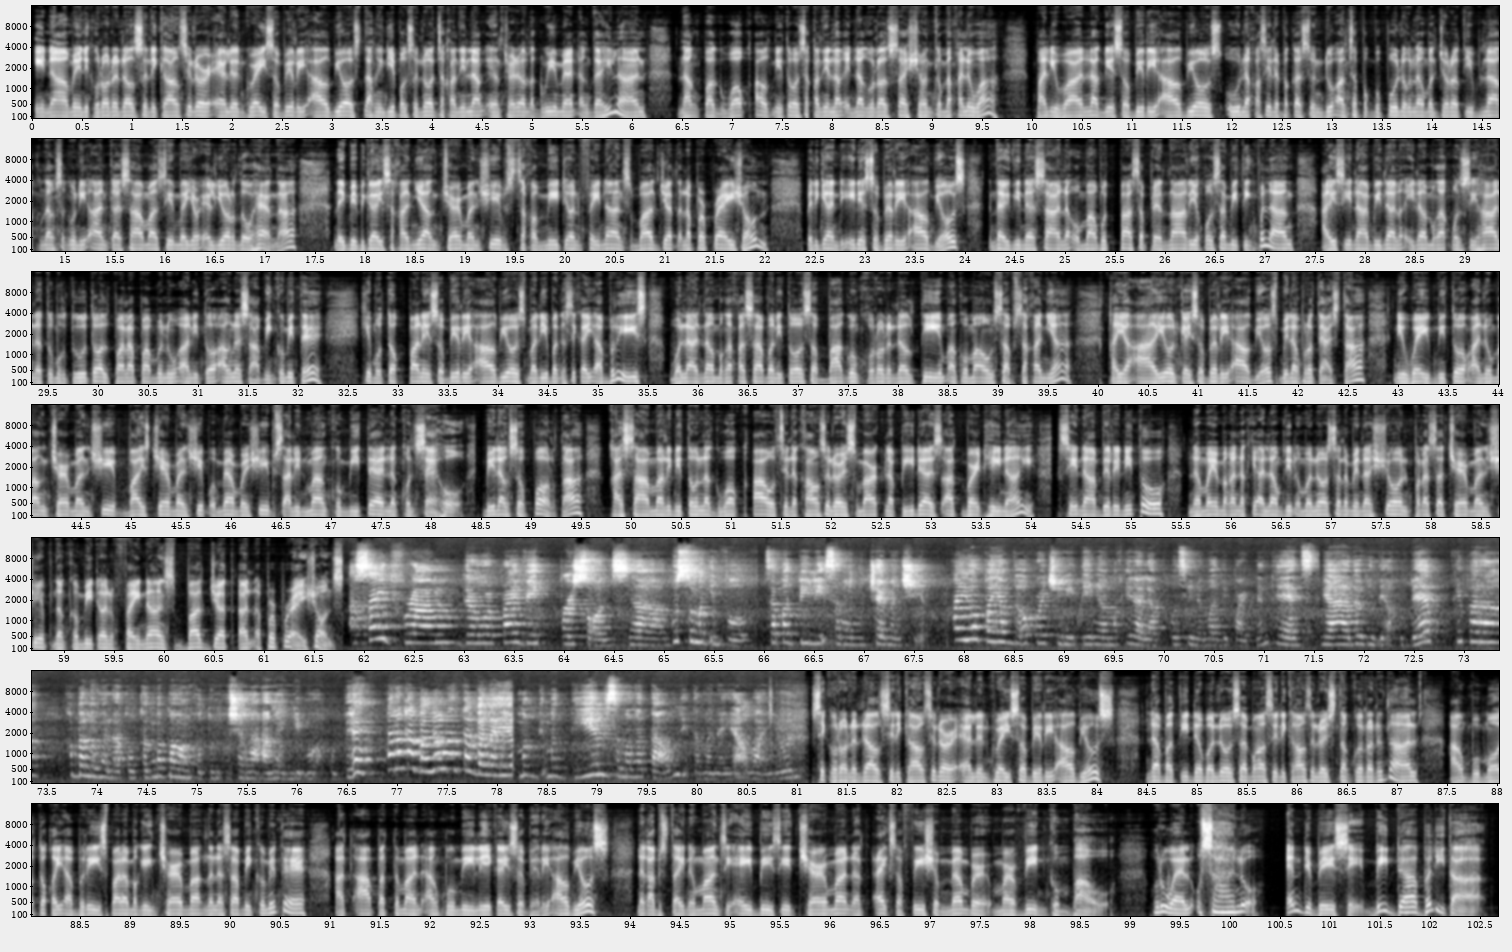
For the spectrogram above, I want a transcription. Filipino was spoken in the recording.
Inamin ni Coronadal City Councilor Ellen Grace Oviri Albios na hindi pagsunod sa kanilang internal agreement ang dahilan ng pag-walkout nito sa kanilang inaugural session kamakalawa. Paliwanag ni Oviri Albios, una kasi na pagkasunduan sa pagpupulong ng majority block ng sanggunian kasama si Mayor Eliordo Hena na ibibigay sa kanya ang chairmanship sa Committee on Finance, Budget and Appropriation. Binigyan ni Ines Albios na hindi na sana umabot pa sa plenaryo kung sa meeting pa lang ay sinabi na ng ilang mga konsihal na tumututol para pamunuan ito ang nasabing komite. Himutok pa ni Sobiria Albios maliban kasi kay Abris, wala nang mga kasama nito sa bagong Coronadal team ang kumausap sa kanya. Kaya ayon kay Sobiria Albios bilang protesta, ni-waive nito ang anumang chairmanship, vice chairmanship o membership sa alinmang komite ng konseho. Bilang suporta, kasama rin itong nag-walk out sila Councilors Mark Lapides at Bert Hinay. Sinabi rin ito na may mga nakialam din umano sa nominasyon para sa chairmanship ng Committee on Finance, Budget and Appropriations. Aside from there were private persons nga gusto mag-involve sa pagpili sa chairmanship, I hope I have the opportunity nga makilala ko sino mga department heads. Nga daw hindi ako bet. Kaya para kabalungan ako kag mapangangkuton ko siya nga ang hindi mo ako bet. Para kabalungan ta balaya mag mag-deal sa mga tao, hindi ta manayawa yun. Si Coronadal City Councilor Ellen Grace Sobiri Albios nabatid na walo sa mga city councilors ng Coronadal ang bumoto kay Abris para maging chairman na nasabing komite at apat naman ang pumili kay Sobiri Albios. Nag-abstay naman si ABC Chairman at ex-officio member Marvin Gumbao. Ruel Usano, NDBC, Bida Balita.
